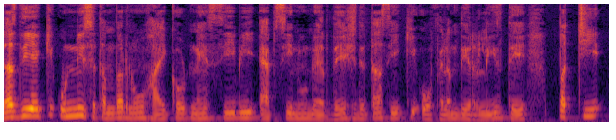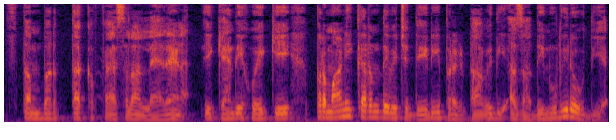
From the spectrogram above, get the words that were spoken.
ਦੱਸਦੀ ਹੈ ਕਿ 19 ਸਤੰਬਰ ਨੂੰ ਹਾਈ ਕੋਰਟ ਨੇ ਸੀਬੀਐਫਸੀ ਨੂੰ ਨਿਰਦੇਸ਼ ਦਿੱਤਾ ਸੀ ਕਿ ਉਹ ਫਿਲਮ ਦੀ ਰਿਲੀਜ਼ ਤੇ 25 ਸਤੰਬਰ ਤੱਕ ਫੈਸਲਾ ਲੈ ਲੈਣ। ਇਹ ਕਹਿੰਦੇ ਹੋਏ ਕਿ ਪ੍ਰਮਾਣੀਕਰਨ ਦੇ ਵਿੱਚ ਦੇਰੀ ਪ੍ਰਗਟਾਵੇ ਦੀ ਆਜ਼ਾਦੀ ਨੂੰ ਵੀ ਰੋਕਦੀ ਹੈ।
